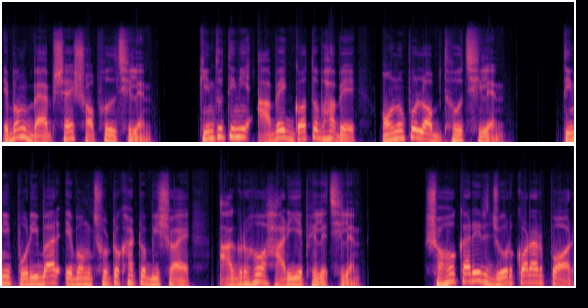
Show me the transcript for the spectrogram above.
এবং ব্যবসায় সফল ছিলেন। কিন্তু তিনি আবেগগতভাবে অনুপলব্ধও ছিলেন। তিনি পরিবার এবং ছোটখাটো বিষয়ে আগ্রহ হারিয়ে ফেলেছিলেন। সহকারীর জোর করার পর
